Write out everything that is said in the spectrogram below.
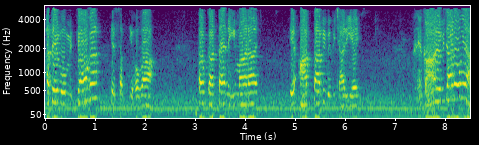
अतः वो मिथ्या होगा, ये सत्य होगा। तब कहता है, नहीं महाराज, ये आत्मा भी व्यविचारी है। कहा व्यविचार हो गया?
